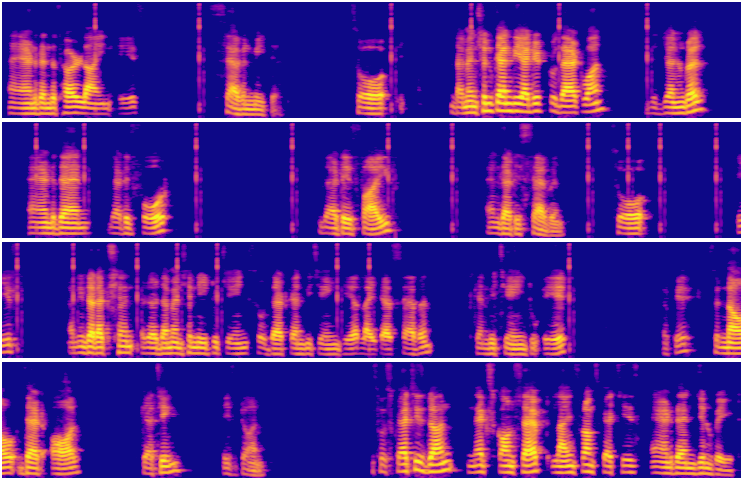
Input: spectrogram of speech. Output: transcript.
and then the third line is 7 meter. So dimension can be added to that one, the general, and then that is 4, that is 5, and that is 7. So if any direction the uh, dimension need to change, so that can be changed here, like as 7, it can be changed to 8. Okay, so now that all sketching is done. So sketch is done. Next concept, line from sketches and then generate.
